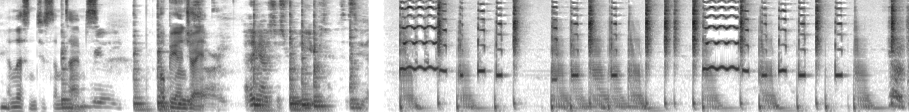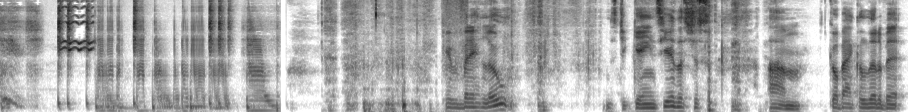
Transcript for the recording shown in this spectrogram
and listen to sometimes. Hope you enjoy it. I think I was just relieved to see that. Everybody, hello. Mr. Gaines here. Let's just um, go back a little bit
